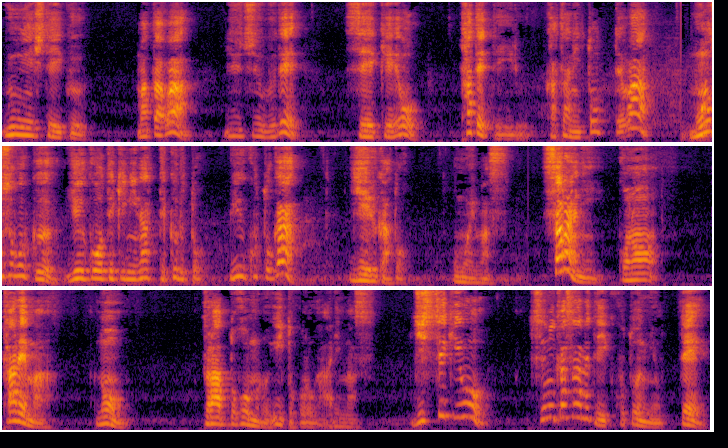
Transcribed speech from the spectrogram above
運営していく、または YouTube で生計を立てている方にとっては、ものすごく有効的になってくるということが言えるかと思います。さらに、このタレマのプラットフォームのいいところがあります。実績を積み重ねていくことによって、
